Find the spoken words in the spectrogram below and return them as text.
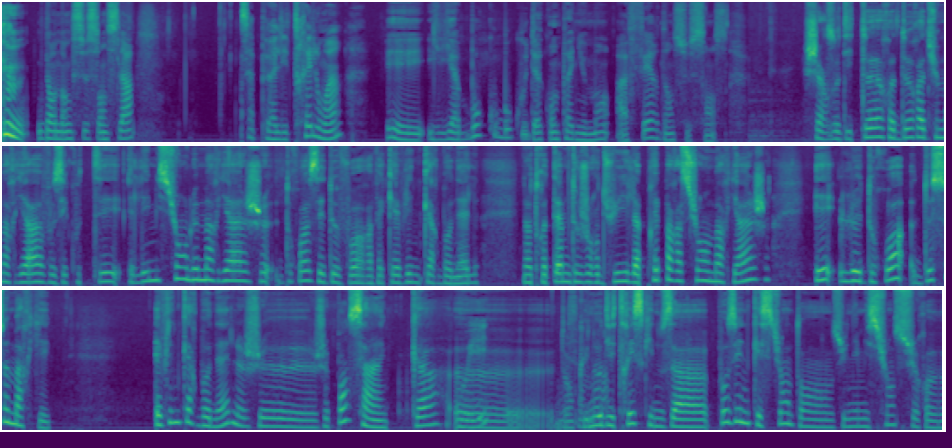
dans, dans ce sens-là, ça peut aller très loin et il y a beaucoup, beaucoup d'accompagnement à faire dans ce sens. Chers auditeurs de Radio Maria, vous écoutez l'émission Le mariage, droits et devoirs avec Evelyne Carbonel. Notre thème d'aujourd'hui, la préparation au mariage et le droit de se marier. Evelyne Carbonel, je, pense à un cas, euh, donc une auditrice qui nous a posé une question dans une émission sur euh,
